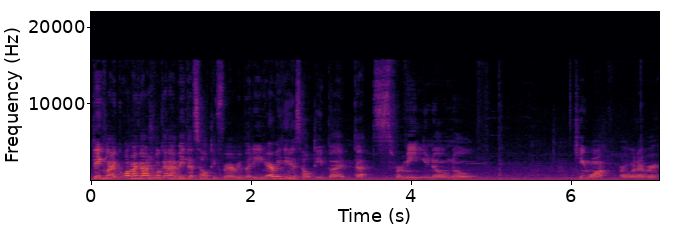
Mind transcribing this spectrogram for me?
think like, oh my gosh, what can I make that's healthy for everybody? Everything is healthy, but that's for me, you know, no quinoa or whatever.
